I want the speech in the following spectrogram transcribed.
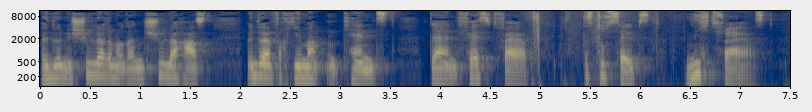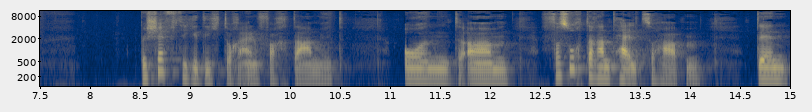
wenn du eine Schülerin oder einen Schüler hast, wenn du einfach jemanden kennst, der ein Fest feiert, das du selbst nicht feierst. Beschäftige dich doch einfach damit und ähm, versuch daran teilzuhaben. Denn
